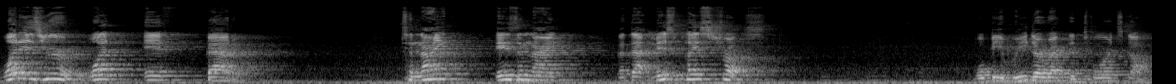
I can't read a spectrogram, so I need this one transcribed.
What is your what if battle? Tonight is the night that that misplaced trust will be redirected towards God,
